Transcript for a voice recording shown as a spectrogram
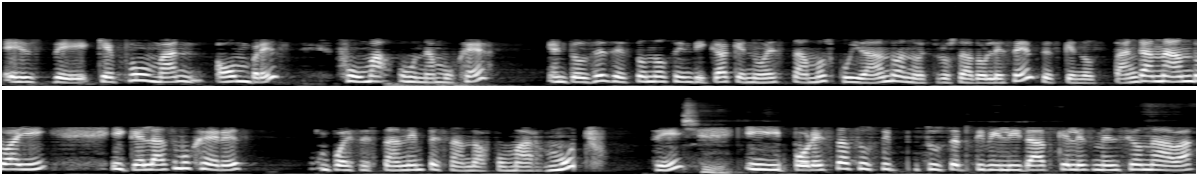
este, que fuman hombres, fuma una mujer. Entonces esto nos indica que no estamos cuidando a nuestros adolescentes, que nos están ganando ahí y que las mujeres pues están empezando a fumar mucho, ¿sí? Y por esta susceptibilidad que les mencionaba,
